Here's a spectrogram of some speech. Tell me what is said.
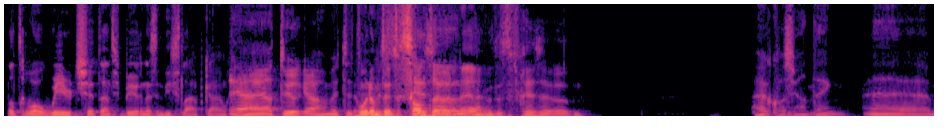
dat er wel weird shit aan het gebeuren is in die slaapkamer. Ja, ja, tuurlijk. Ja, je moet het, Gewoon om je het moet interessant te houden, Je hè? moet het fris houden. Ik was weer aan het denken. Ehm,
